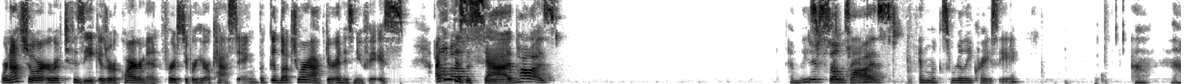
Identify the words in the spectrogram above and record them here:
We're not sure a ripped physique is a requirement for a superhero casting, but good luck to our actor and his new face. I think this Uh-oh. is You're sad. paused. Emily's You're so paused. and looks really crazy. Oh no.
